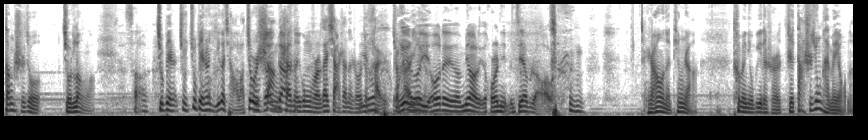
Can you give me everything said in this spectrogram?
当时就就愣了，操！就变成就就变成一个桥了，就是上山的功夫，在下山的时候就还就我跟你说，以后这个庙里的活儿你们接不着了。然后呢，听着，特别牛逼的是，这大师兄还没有呢。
